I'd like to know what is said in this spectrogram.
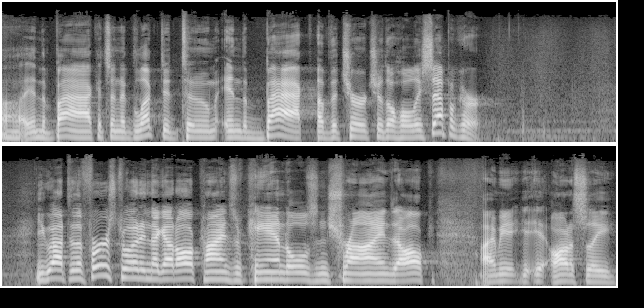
uh, in the back, it's a neglected tomb in the back of the Church of the Holy Sepulchre. You go out to the first one, and they got all kinds of candles and shrines. All, I mean, it, honestly,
